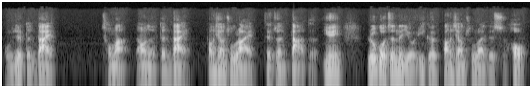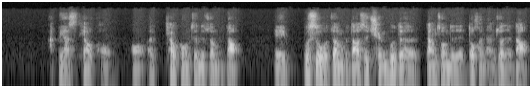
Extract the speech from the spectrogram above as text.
我们就等待筹码，然后呢，等待方向出来再赚大的。因为如果真的有一个方向出来的时候，啊，不要是跳空哦，呃，跳空真的赚不到。哎，不是我赚不到，是全部的当中的人都很难赚得到。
